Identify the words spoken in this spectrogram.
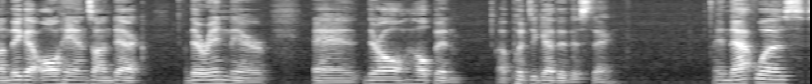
um, they got all hands on deck. They're in there, and they're all helping uh, put together this thing. And that was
